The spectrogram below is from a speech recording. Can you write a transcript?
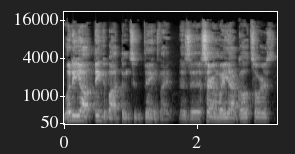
what do y'all think about them two things? Like, is there a certain way y'all go towards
